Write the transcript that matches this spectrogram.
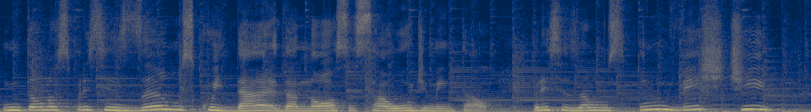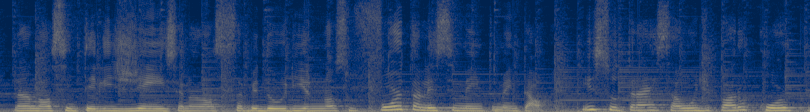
Então nós precisamos cuidar da nossa saúde mental, precisamos investir na nossa inteligência, na nossa sabedoria, no nosso fortalecimento mental. Isso traz saúde para o corpo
